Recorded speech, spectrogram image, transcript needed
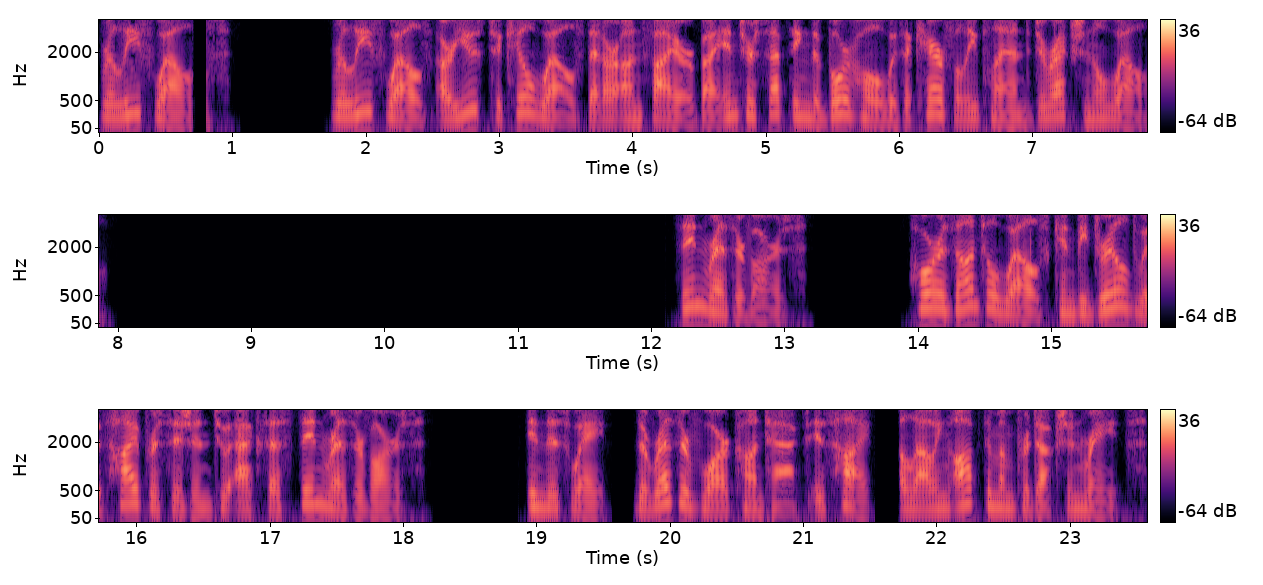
Relief wells. Relief wells are used to kill wells that are on fire by intercepting the borehole with a carefully planned directional well. Thin reservoirs. Horizontal wells can be drilled with high precision to access thin reservoirs. In this way, the reservoir contact is high, allowing optimum production rates.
